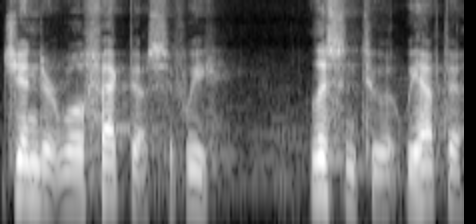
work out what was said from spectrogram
gender will affect us if we listen to it. We have to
